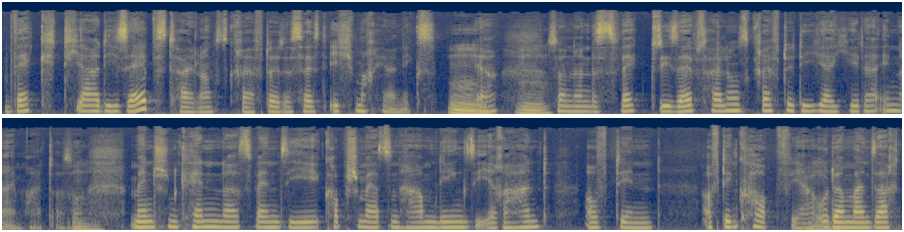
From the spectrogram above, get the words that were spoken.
weckt ja die Selbstheilungskräfte. Das heißt, ich mache ja nichts, mhm. ja, mhm. sondern es weckt die Selbstheilungskräfte, die ja jeder in einem hat. Also mhm. Menschen kennen das, wenn sie Kopfschmerzen haben, legen sie ihre Hand auf den auf den Kopf, ja. Mhm. Oder man sagt,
